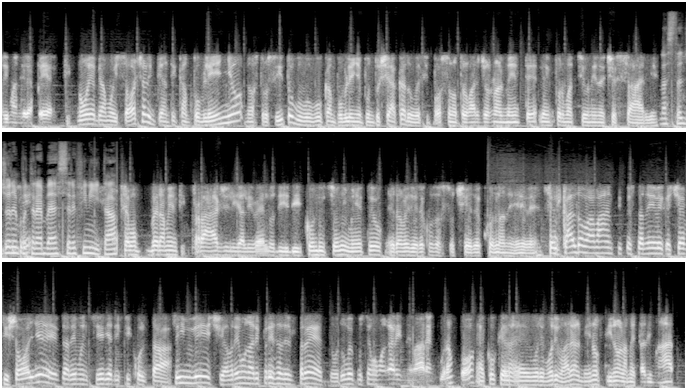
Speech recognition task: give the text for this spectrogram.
rimanere aperti. Noi abbiamo i social, impianti Campoblegno, il nostro sito www.campoblegno.ch dove si possono trovare giornalmente le informazioni necessarie. La stagione sì. potrebbe essere finita? Siamo veramente fragili a livello di, di condizioni meteo e da vedere cosa succede con la neve. Se il caldo va avanti, questa neve che c'è si scioglie, saremo in seria difficoltà. Se invece avremo una ripresa del freddo dove possiamo magari innevare ancora un po', ecco che eh, vorremmo arrivare almeno fino alla metà di marzo.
